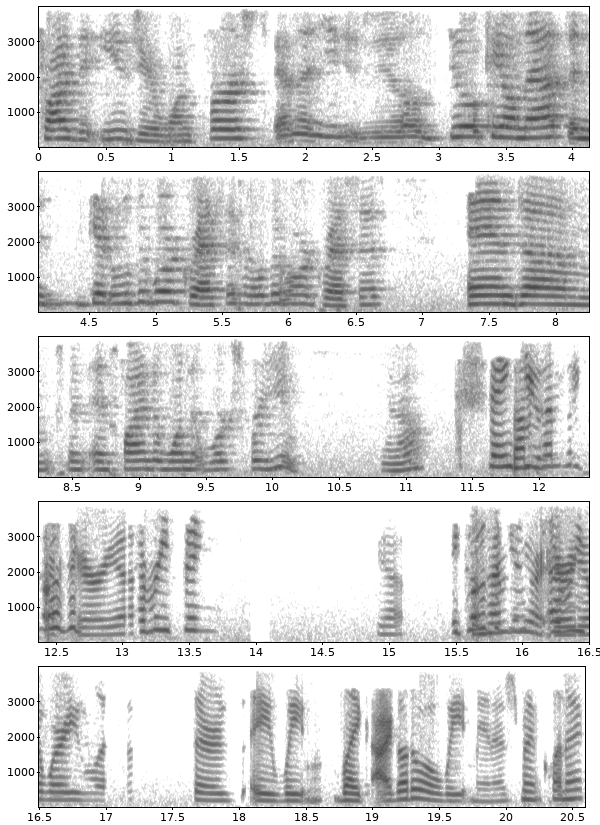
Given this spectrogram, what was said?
Try the easier one first, and then you you'll do okay on that. Then get a little bit more aggressive, and a little bit more aggressive, and um and, and find the one that works for you. You know. Thank you. Sometimes It in goes your area, everything. Yeah. It goes Sometimes in your every- area where you live, there's a weight like I go to a weight management clinic,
